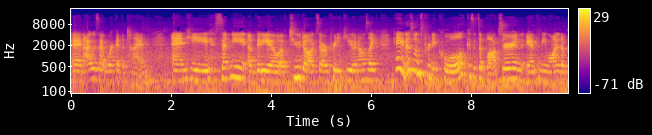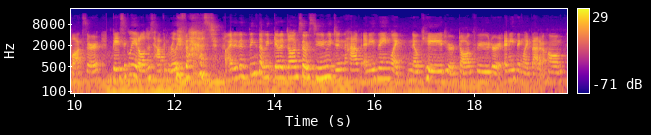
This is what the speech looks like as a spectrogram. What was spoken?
And I was at work at the time and he sent me a video of two dogs that were pretty cute and I was like, hey, this one's pretty cool because it's a boxer and Anthony wanted a boxer. Basically, it all just happened really fast. I didn't think that we'd get a dog so soon. We didn't have anything like no cage or dog food or anything like that at home.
